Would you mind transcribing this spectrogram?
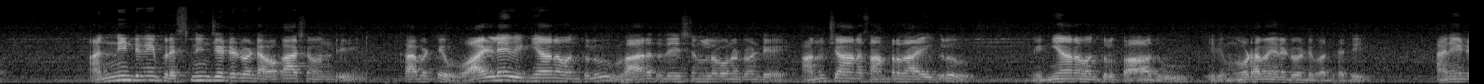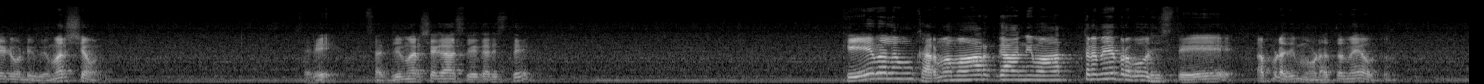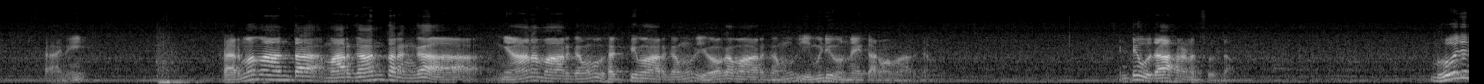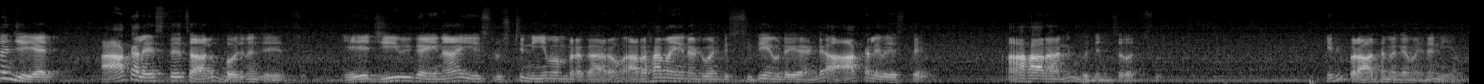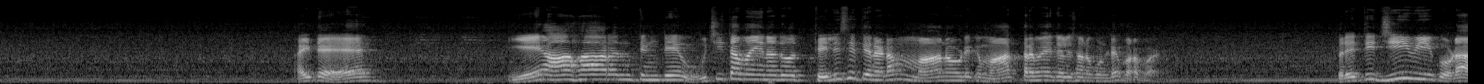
అన్నింటినీ ప్రశ్నించేటటువంటి అవకాశం ఉంది. కాబట్టి వాళ్ళే విజ్ఞానవంతులు భారతదేశంలో ఉన్నటువంటి అనుచాన సాంప్రదాయకులు విజ్ఞానవంతులు కాదు. ఇది మూఢమైనటువంటి పద్ధతి. అనేటటువంటి విమర్శ ఉంది సరే సద్విమర్శగా స్వీకరిస్తే కేవలం కర్మ మార్గాన్ని మాత్రమే ప్రబోధిస్తే అప్పుడు అది మూఢత్వమే అవుతుంది. కానీ కర్మమాంత మార్గాంతరంగా జ్ఞాన మార్గము భక్తి మార్గము యోగ మార్గము ఇమిడి ఉన్నాయి కర్మ మార్గం. అంటే ఉదాహరణ చూద్దాం. భోజనం చేయాలి. ఆకలేస్తే చాలు భోజనం చేయొచ్చు. ఏ జీవికైనా ఈ సృష్టి నియమం ప్రకారం అర్హమైనటువంటి స్థితి ఏమిటంటే అంటే ఆకలి వేస్తే ఆహారాన్ని భుజించవచ్చు. ఇది ప్రాథమికమైన నియమం. అయితే ఏ ఆహారం తింటే ఉచితమైనదో తెలిసి తినడం మానవుడికి మాత్రమే తెలుసు అనుకుంటే పొరపాటు. ప్రతి జీవి కూడా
